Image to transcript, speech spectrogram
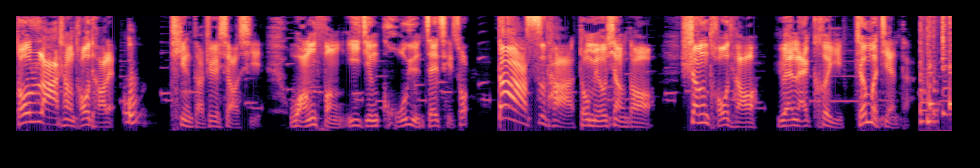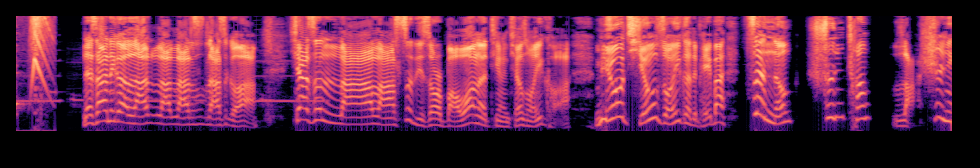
都拉上头条了。听到这个消息，王峰已经哭晕在厕所，打死他都没有想到上头条原来可以这么简单。那啥，那个拉拉拉拉屎哥啊，下次拉拉屎的时候，别忘了听轻松一刻啊！没有轻松一刻的陪伴，怎能顺畅拉屎呢？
